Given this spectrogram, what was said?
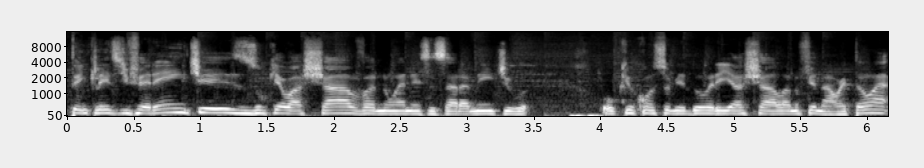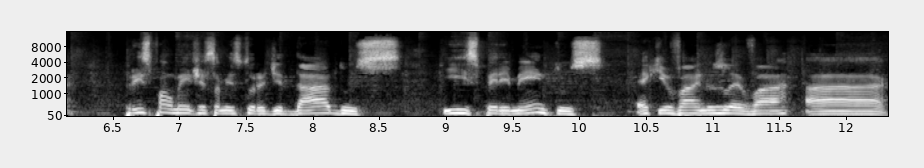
tem clientes diferentes, o que eu achava não é necessariamente o, o que o consumidor ia achar lá no final. Então, é principalmente essa mistura de dados e experimentos é que vai nos levar a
